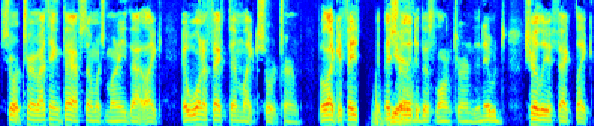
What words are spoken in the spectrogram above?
short term, I think they have so much money that like it won't affect them like short term. But like if they if they Yeah. surely did this long term, then it would surely affect like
